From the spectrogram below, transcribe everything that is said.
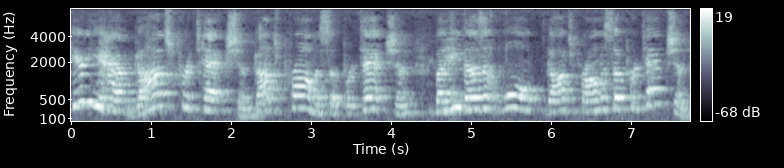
here you have God's protection, God's promise of protection, but he doesn't want God's promise of protection.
